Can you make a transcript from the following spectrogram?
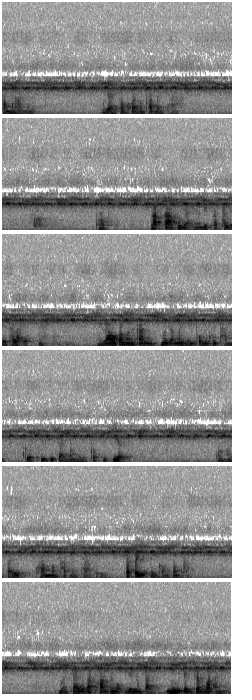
ทำงานนั่นผู้ใหญ่ต้องคอยบังคับบัญชา พอรับตาผู้ใหญ่เด็กก็ทะเลถลายเราก็เหมือนกันเมื่อยังไม่เห็นผลของธรรมเกิดขึ้นที่ใจบ้างเลย ก็ขี้เกียจต้องอาศัยความบังคับบัญชาตัวเองสติเป็นของสำคัญเมื่อใจได้รับความสงบเย็นลงไป นี่เป็นเครื่องวัดอันหนึ่ง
